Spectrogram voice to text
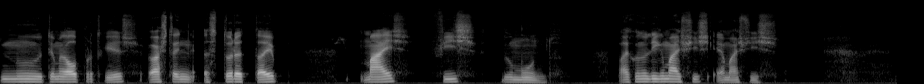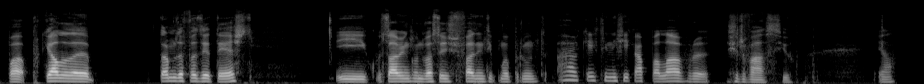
no, no tema de aula de português, eu acho que tenho a setora de tape mais fixe do mundo. Pá, quando eu digo mais fixe, é mais fixe. Pá, porque ela. Estamos a fazer teste E sabem quando vocês fazem tipo uma pergunta: Ah, o que é que significa a palavra Gervásio? Ela,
